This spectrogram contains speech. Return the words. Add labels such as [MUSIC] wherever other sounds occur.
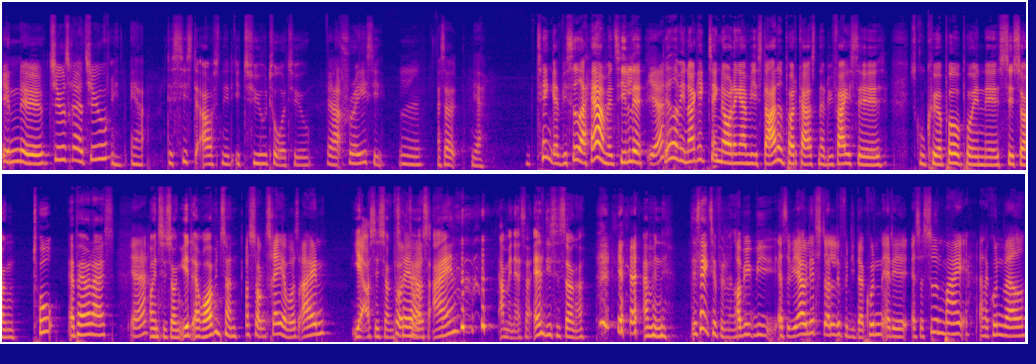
inden øh, 2023. En- Ja, det sidste afsnit i 2022. Ja. Crazy. Mm. Altså, ja. Tænk, at vi sidder her, Mathilde. Ja. Det havde vi nok ikke tænkt over, dengang vi startede podcasten, at vi faktisk øh, skulle køre på på en øh, sæson 2 af Paradise, ja. og en sæson 1 af Robinson. Og sæson 3 er vores egen. Ja, og sæson 3 af vores egen. [LAUGHS] Jamen altså, alle de sæsoner. Jamen, det er slet ikke til at følge med. Og vi, vi, altså, vi er jo lidt stolte, fordi der kun er det, altså siden maj er der kun været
